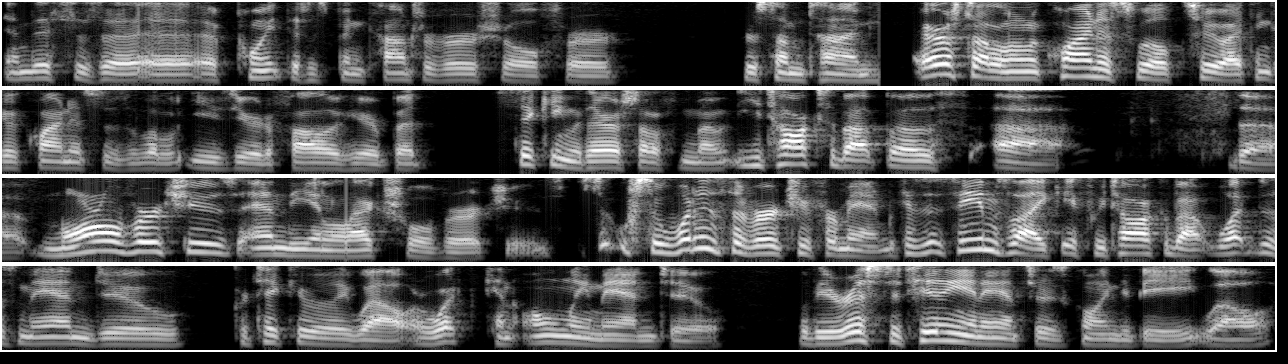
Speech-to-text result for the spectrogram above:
and this is a, a point that has been controversial for for some time. Aristotle and Aquinas will too. I think Aquinas is a little easier to follow here, but sticking with Aristotle for a moment, he talks about both uh, the moral virtues and the intellectual virtues. So, so, what is the virtue for man? Because it seems like if we talk about what does man do particularly well, or what can only man do, well, the Aristotelian answer is going to be, well,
